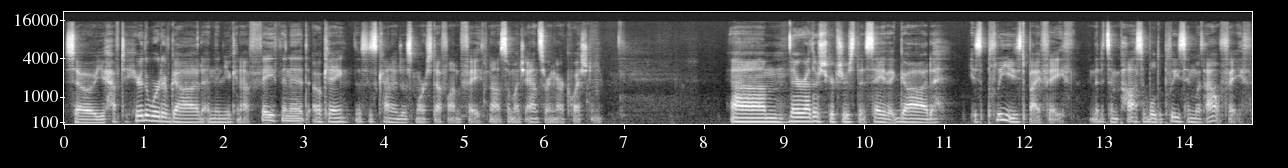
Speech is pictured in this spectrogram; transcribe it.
So you have to hear the word of God and then you can have faith in it. Okay, this is kind of just more stuff on faith, not so much answering our question. Um, there are other scriptures that say that God is pleased by faith and that it's impossible to please him without faith.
